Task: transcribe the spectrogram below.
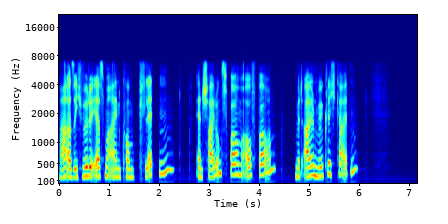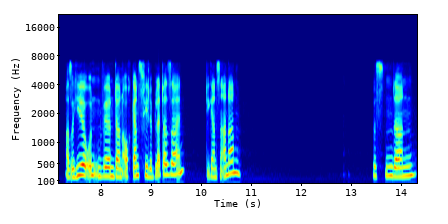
Ja, also ich würde erstmal einen kompletten Entscheidungsbaum aufbauen mit allen Möglichkeiten. Also hier unten werden dann auch ganz viele Blätter sein. Die ganzen anderen müssten dann,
